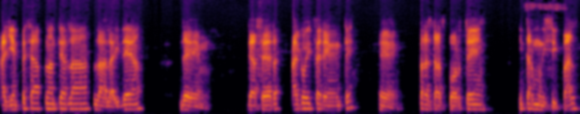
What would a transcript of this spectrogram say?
allí empecé a plantear la, la, idea de, de, hacer algo diferente eh, para el transporte intermunicipal,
